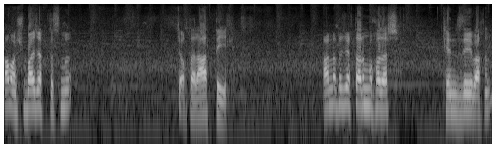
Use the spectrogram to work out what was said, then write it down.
Ama şu bacak kısmı çok da rahat değil. Anlatacaklarım bu kadar. Kendinize iyi bakın.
